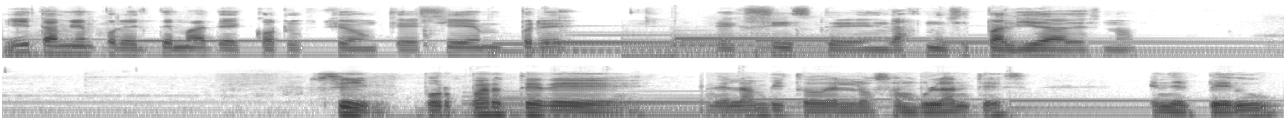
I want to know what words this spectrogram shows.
Y también por el tema de corrupción que siempre existe en las municipalidades, ¿no? Sí, por parte de, en el ámbito de los ambulantes, en el Perú,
